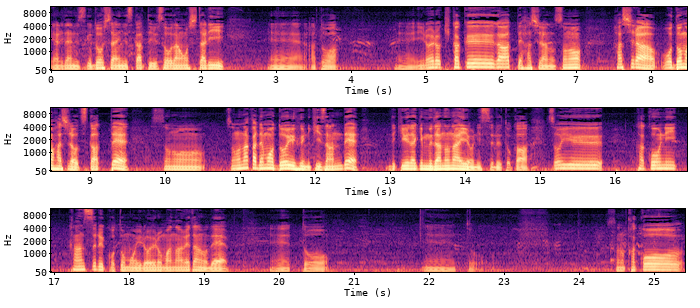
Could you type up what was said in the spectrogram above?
やりたいんですけど、どうしたらいいんですかっていう相談をしたり、えーあとは、えーいろいろ企画があって柱の、その柱を、どの柱を使って、その、その中でもどういう風に刻んで、できるだけ無駄のないようにするとか、そういう加工に関することもいろいろ学べたので、えーっと、えーっと、その加工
